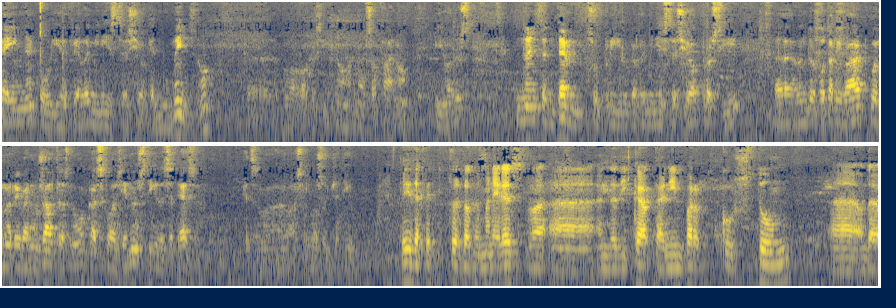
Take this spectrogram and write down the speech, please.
feina que hauria de fer l'administració en aquest moments, no? que, que sí, no, no se fa, no? I nosaltres no intentem suplir el que l'administració, però sí eh, on pot arribar, podem arribar nosaltres, no? que, la gent no estigui desatesa. Aquest és el nostre objectiu. I de fet, de totes maneres, eh, hem de dir que tenim per costum, eh, de,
